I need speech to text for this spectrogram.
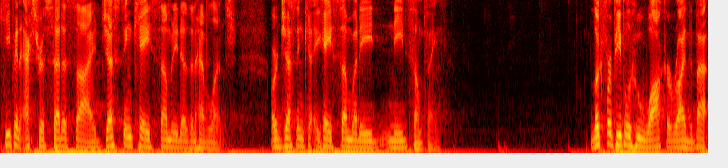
Keep an extra set aside just in case somebody doesn't have lunch or just in case somebody needs something. Look for people who walk or ride the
